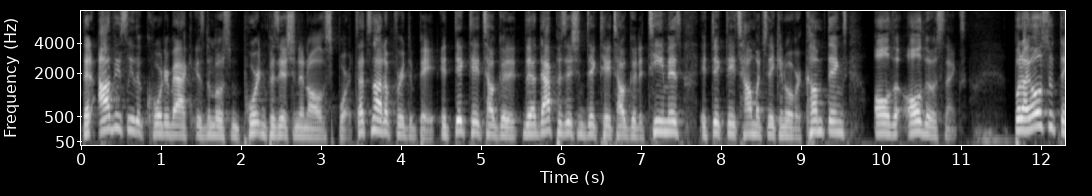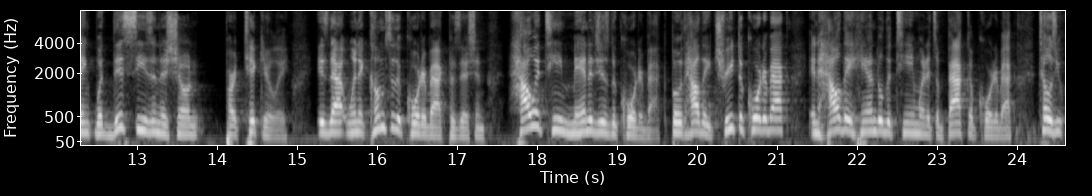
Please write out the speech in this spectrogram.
that obviously the quarterback is the most important position in all of sports. That's not up for debate. It dictates how good it, that position dictates how good a team is. It dictates how much they can overcome things. All the all those things. But I also think what this season has shown particularly is that when it comes to the quarterback position, how a team manages the quarterback, both how they treat the quarterback and how they handle the team when it's a backup quarterback, tells you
